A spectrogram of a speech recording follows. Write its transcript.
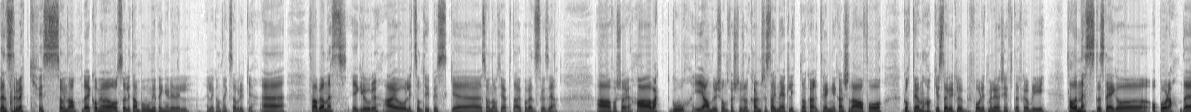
venstrebekk hvis Sogndal. Det kommer jo også litt an på hvor mye penger de vil eller kan tenke seg å bruke. Eh, Fabian Næss i Grorud er jo litt sånn typisk eh, Sogndal-kjøp. Det er jo på venstresida av Forsvaret. Har vært god i andredivisjon, førstedivisjon. Kanskje stagnert litt nå. Trenger kanskje da å få gått i en hakket større klubb, få litt miljøskifte for å bli Ta det neste steget oppover, da. Det,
